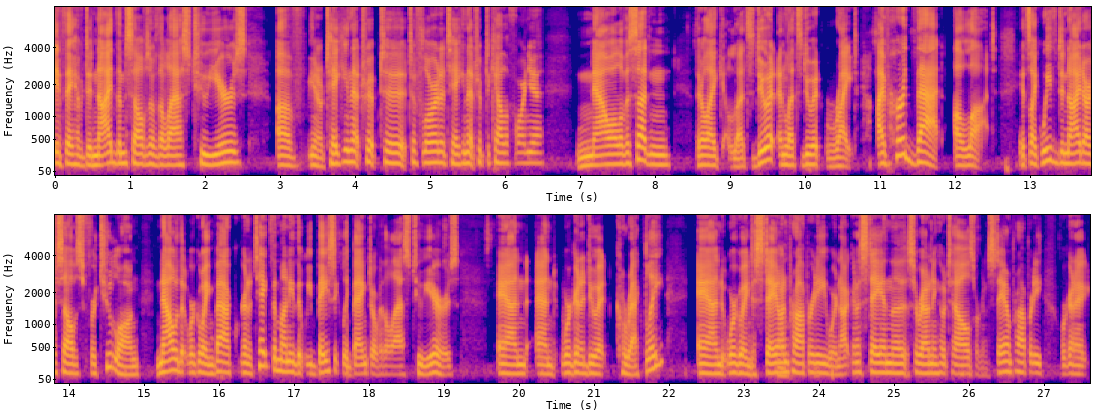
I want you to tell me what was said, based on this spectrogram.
if they have denied themselves over the last two years of you know taking that trip to to Florida, taking that trip to California, now all of a sudden they're like, let's do it and let's do it right. I've heard that a lot. It's like we've denied ourselves for too long. Now that we're going back, we're going to take the money that we basically banked over the last two years, and and we're going to do it correctly. And we're going to stay on property. We're not going to stay in the surrounding hotels. We're going to stay on property. We're going to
